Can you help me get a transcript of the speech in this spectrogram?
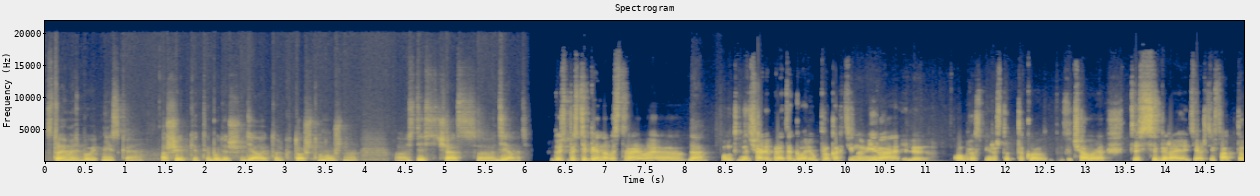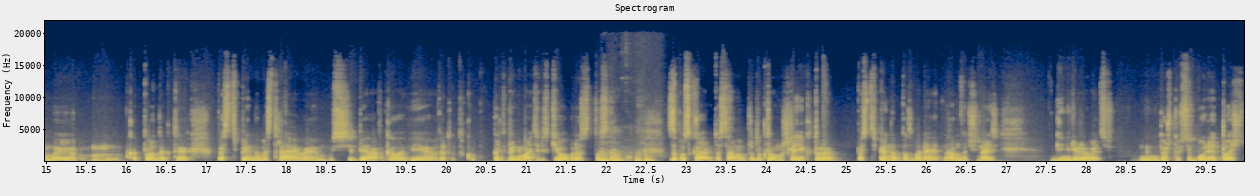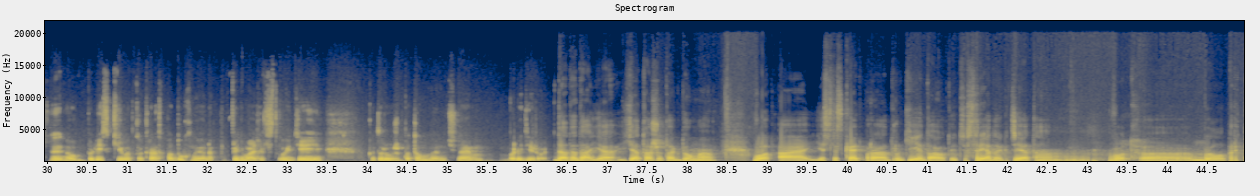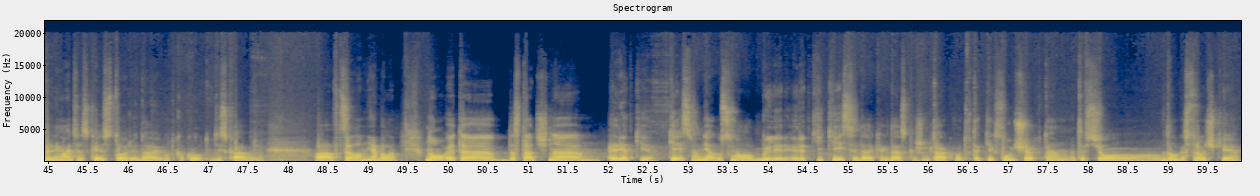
стоимость будет низкая. Ошибки ты будешь делать только то, что нужно а, здесь сейчас а, делать. То есть постепенно выстраивая... Да. По-моему, ты вначале про это говорил, про картину мира или образ мира, что-то такое звучало. То есть, собирая эти артефакты, мы, как продукты, постепенно выстраиваем у себя в голове вот этот такой предпринимательский образ, то uh-huh, самое, uh-huh. запускаем то самое продуктовое мышление, которое постепенно позволяет нам начинать генерировать ну, не то, что все более точные, но близкие вот как раз по духу, наверное, к предпринимательству идеи, которые уже потом мы начинаем валидировать. Да-да-да, я, я тоже так думаю. Вот. А если сказать про другие, да, вот эти среды, где там вот э, была предпринимательская история, да, и вот какого-то discovery, а, в целом не было. Но это достаточно редкие кейсы. У меня у самого были редкие кейсы, да, когда, скажем так, вот в таких случаях там это все в долгосрочке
